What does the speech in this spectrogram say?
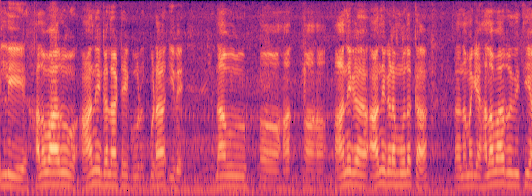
ಇಲ್ಲಿ ಹಲವಾರು ಆನೆ ಗಲಾಟೆ ಕೂಡ ಇವೆ. ನಾವು ಆನೆಗ, ಆನೆಗಳ ಮೂಲಕ ನಮಗೆ ಹಲವಾರು ರೀತಿಯ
